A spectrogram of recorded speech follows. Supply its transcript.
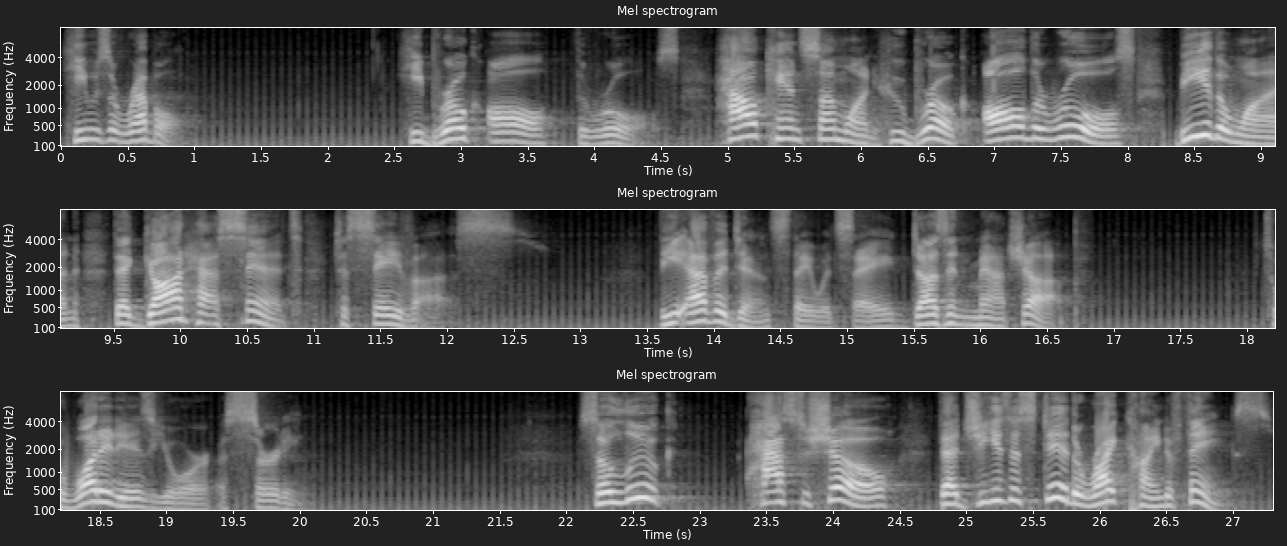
he was a rebel. He broke all the rules. How can someone who broke all the rules be the one that God has sent to save us? The evidence, they would say, doesn't match up to what it is you're asserting. So Luke has to show that Jesus did the right kind of things.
